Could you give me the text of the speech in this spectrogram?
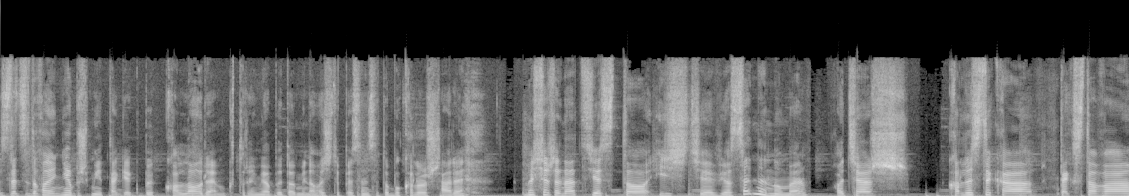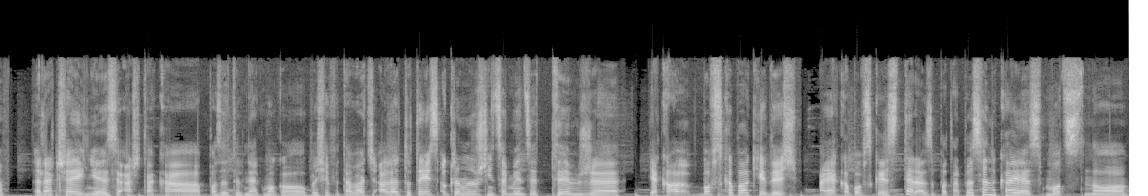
zdecydowanie nie brzmi tak, jakby kolorem, który miałby dominować tę piosence, to był kolor szary. Myślę, że nad jest to iście wiosenny numer, chociaż kolorystyka tekstowa raczej nie jest aż taka pozytywna, jak mogłoby się wydawać, ale tutaj jest ogromna różnica między tym, że jaka Bowska była kiedyś, a jaka Bowska jest teraz, bo ta piosenka jest mocno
